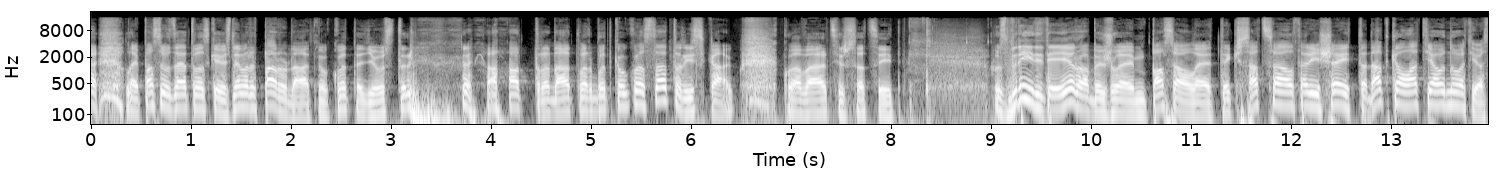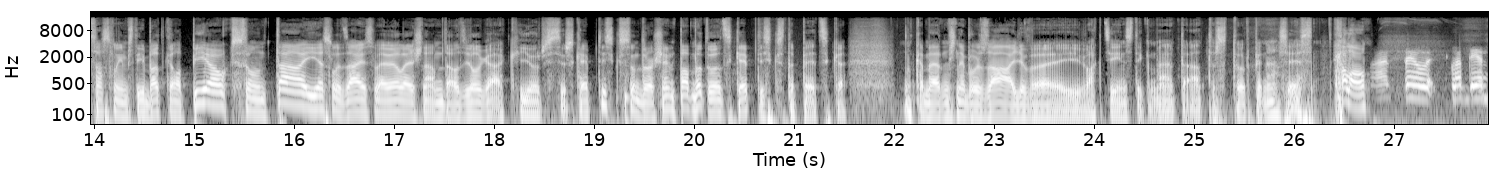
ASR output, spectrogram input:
lai pasūdzētos, ka jūs nevarat parunāt. Nu, ko tad jūs tur atradāt? Varbūt kaut ko saturiskāku, ko vērts ir sacīt. Uz brīdi tie ierobežojumi pasaulē tiks atcelti arī šeit, tad atkal atjaunot, jo saslimstība atkal pieaugs, un tā ies līdz ASV vēlēšanām daudz ilgāk. Juris ir skeptisks un droši vien pamatot skeptisks, tāpēc, ka, nu, kamēr mums nebūs zāļu vai vakcīnas, tikmēr tā tas turpināsies. Halo! Labdien!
